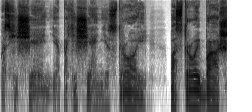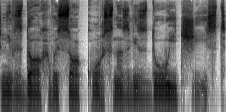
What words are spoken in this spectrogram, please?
Восхищение, похищение, строй. Построй башни, вздох, высок курс на звезду и чист.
